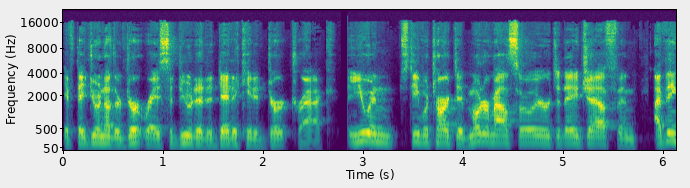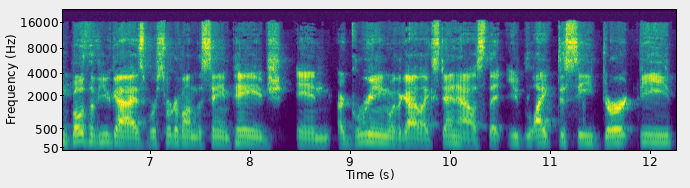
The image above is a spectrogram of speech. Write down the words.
if they do another dirt race to do it at a dedicated dirt track. You and Steve Letarte did Motor Mouths earlier today, Jeff, and I think both of you guys were sort of on the same page in agreeing with a guy like Stenhouse that you'd like to see dirt be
